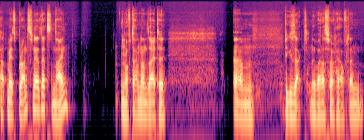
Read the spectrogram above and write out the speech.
Hat man jetzt Brunson ersetzt? Nein. Und auf der anderen Seite, ähm, wie gesagt, ne, war das wahrscheinlich auch dann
